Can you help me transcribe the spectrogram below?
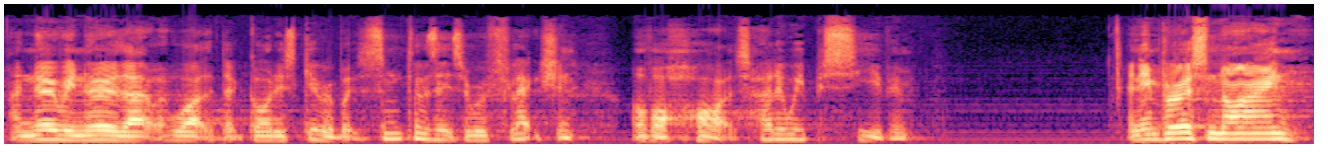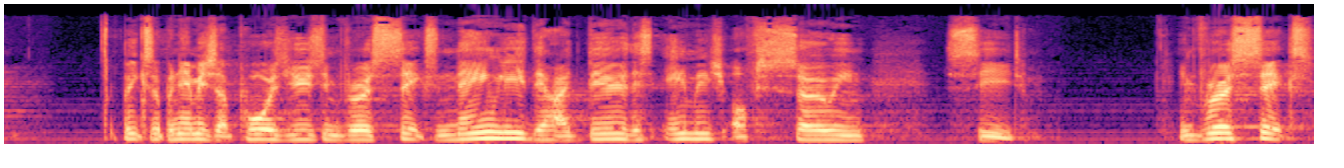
I know we know that, what, that God is giver, but sometimes it's a reflection of our hearts. How do we perceive Him? And in verse 9, picks up an image that Paul has used in verse 6, namely the idea, this image of sowing seed. In verse 6,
